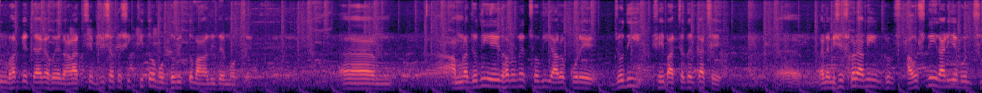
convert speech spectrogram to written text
দুর্ভাগ্যের জায়গা হয়ে দাঁড়াচ্ছে, বিশেষত শিক্ষিত মধ্যবিত্ত বাঙালিদের মধ্যে। আমরা যদি এই ধরনের ছবি আরও করে, যদি সেই বাচ্চাদের কাছে মানে বিশেষ করে আমি সাহস নিয়েই দাঁড়িয়ে বলছি,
